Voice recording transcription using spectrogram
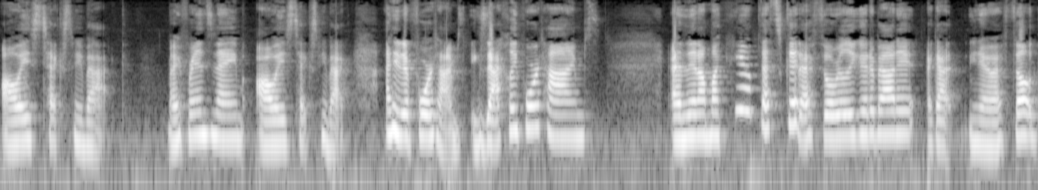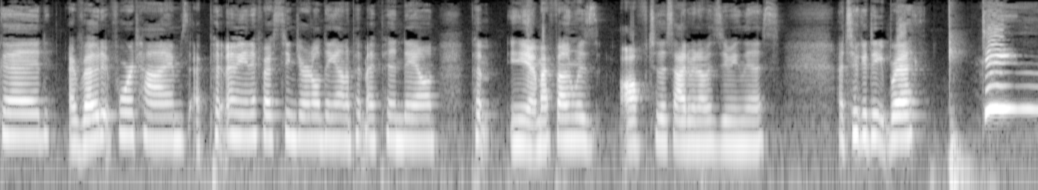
always texts me back. My friend's name always texts me back. I did it four times, exactly four times. And then I'm like, yeah, that's good. I feel really good about it. I got, you know, I felt good. I wrote it four times. I put my manifesting journal down. I put my pen down. Put, you know, my phone was off to the side when I was doing this. I took a deep breath. Ding!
